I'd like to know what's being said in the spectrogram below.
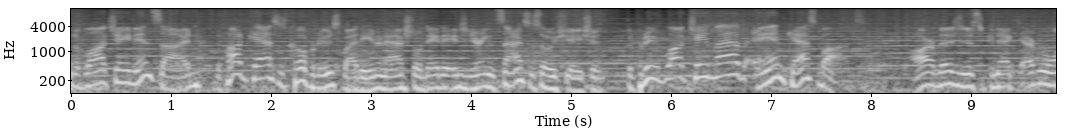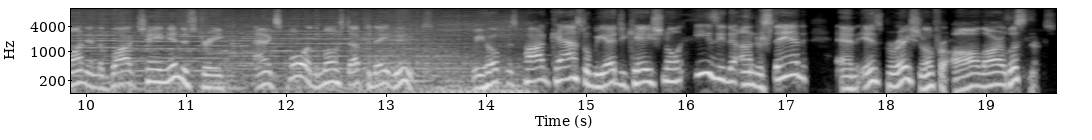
to Blockchain Inside. The podcast is co produced by the International Data Engineering and Science Association, the Purdue Blockchain Lab, and Castbox. Our vision is to connect everyone in the blockchain industry and explore the most up to date news. We hope this podcast will be educational, easy to understand, and inspirational for all our listeners.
